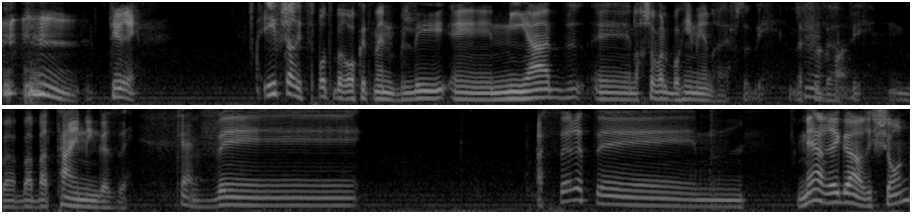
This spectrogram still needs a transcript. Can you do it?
תראי, אי אפשר לצפות ברוקטמן בלי אה, מיד אה, לחשוב על בוהמיאן רפסודי, לפי נכון. דעתי, בטיימינג הזה. כן. והסרט, אה, מהרגע הראשון,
